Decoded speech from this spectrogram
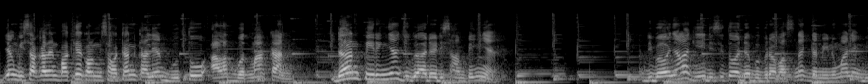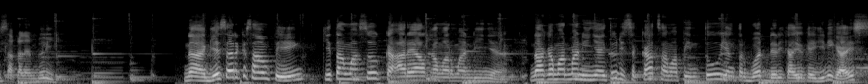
yang bisa kalian pakai kalau misalkan kalian butuh alat buat makan. Dan piringnya juga ada di sampingnya. Di bawahnya lagi, di situ ada beberapa snack dan minuman yang bisa kalian beli. Nah, geser ke samping, kita masuk ke areal kamar mandinya. Nah, kamar mandinya itu disekat sama pintu yang terbuat dari kayu kayak gini, guys.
